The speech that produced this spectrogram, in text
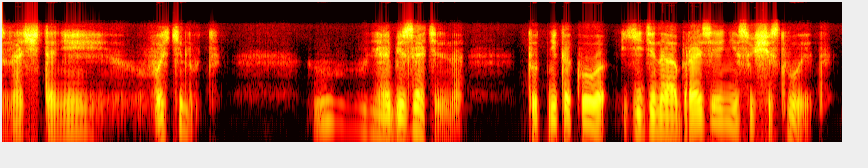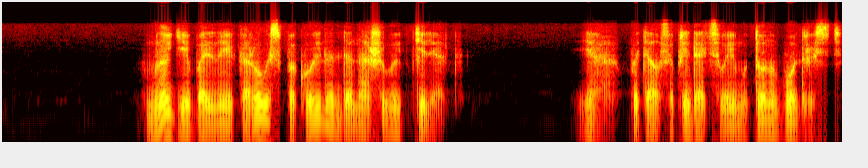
Значит, они выкинут? Ну, не обязательно. Тут никакого единообразия не существует. Многие больные коровы спокойно донашивают телят. Я пытался придать своему тону бодрость.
